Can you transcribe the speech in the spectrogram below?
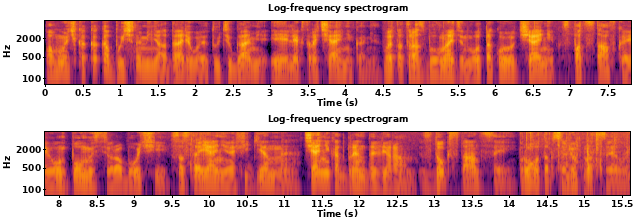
Помоечка, как обычно, меня одаривает утюгами и электрочайниками. В этот раз был найден вот такой вот чайник с подставкой, и он полностью рабочий. Состояние офигенное. Чайник от бренда Леран с док-станцией. Провод абсолютно целый.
